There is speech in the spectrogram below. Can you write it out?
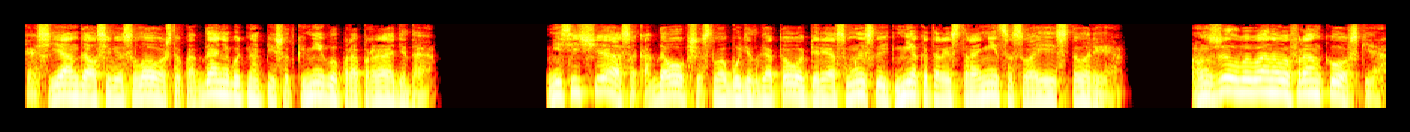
Касьян дал себе слово, что когда-нибудь напишет книгу про прадеда. Не сейчас, а когда общество будет готово переосмыслить некоторые страницы своей истории. Он жил в Иваново-Франковске,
